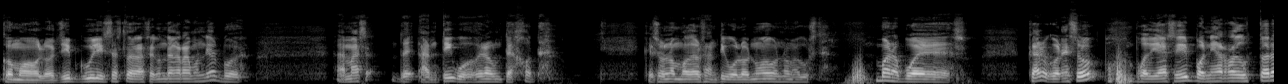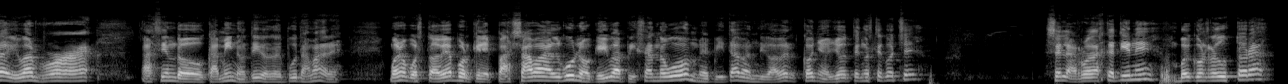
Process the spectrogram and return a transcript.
Como los Jeep Willys esto de la Segunda Guerra Mundial, pues además de, antiguo, era un TJ. Que son los modelos antiguos, los nuevos no me gustan. Bueno, pues claro, con eso podías ir, ponías reductora y ibas haciendo camino, tío, de puta madre. Bueno, pues todavía porque pasaba alguno que iba pisando huevos, me pitaban. Digo, a ver, coño, yo tengo este coche, sé las ruedas que tiene, voy con reductora,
